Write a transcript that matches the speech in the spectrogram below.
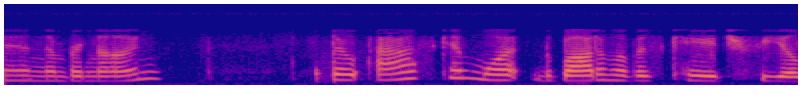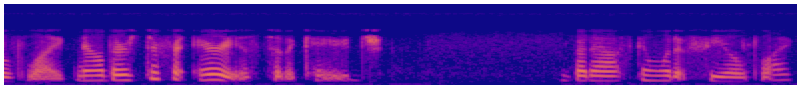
And number nine, so ask him what the bottom of his cage feels like. Now, there's different areas to the cage, but ask him what it feels like.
